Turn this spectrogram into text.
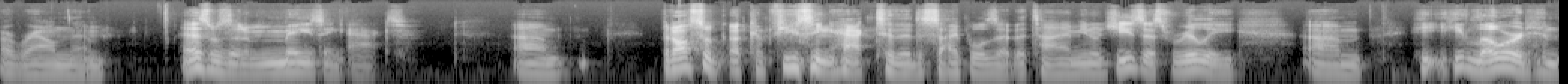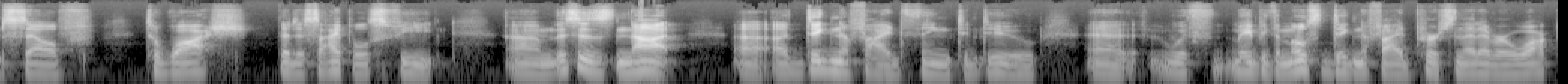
around them. And this was an amazing act, um, but also a confusing act to the disciples at the time. You know, Jesus really um, he he lowered himself to wash the disciples' feet. Um, this is not a dignified thing to do uh, with maybe the most dignified person that ever walked,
